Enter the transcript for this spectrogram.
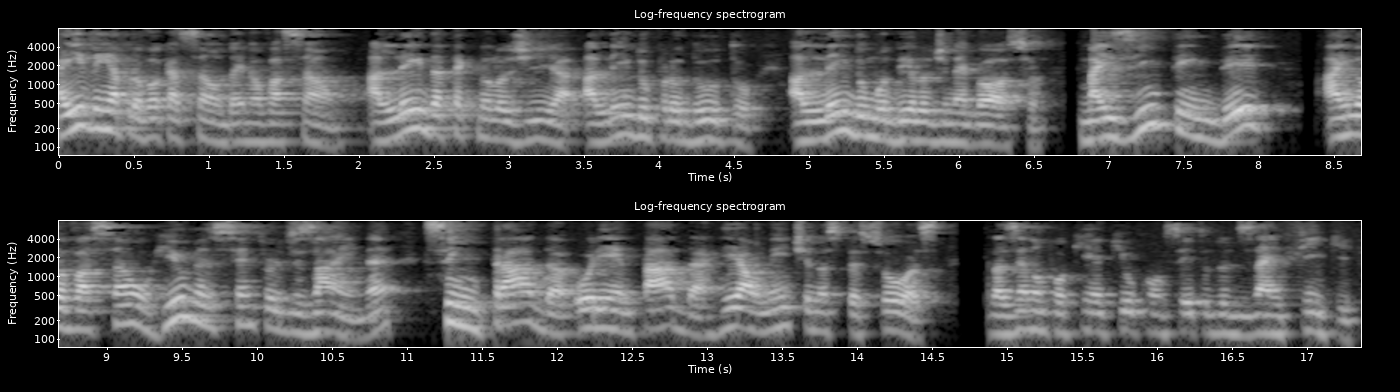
Aí vem a provocação da inovação, além da tecnologia, além do produto, além do modelo de negócio, mas entender a inovação Human Centered Design, né? centrada, orientada realmente nas pessoas, trazendo um pouquinho aqui o conceito do design thinking,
